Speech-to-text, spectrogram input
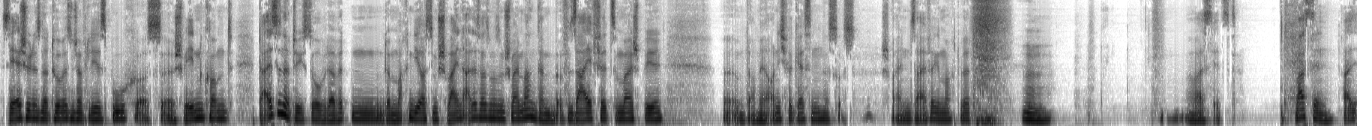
sehr schönes naturwissenschaftliches Buch aus äh, Schweden kommt. Da ist es natürlich so, da wird ein, da machen die aus dem Schwein alles, was man aus dem Schwein machen kann. Seife zum Beispiel, ähm, darf man ja auch nicht vergessen, dass aus Schwein Seife gemacht wird. Hm. Was jetzt? Was denn? Also,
